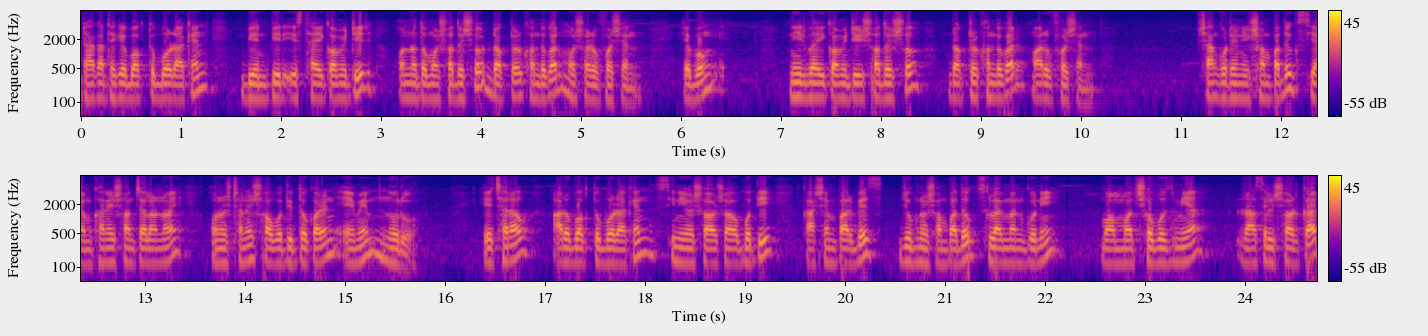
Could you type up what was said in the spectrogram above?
ঢাকা থেকে বক্তব্য রাখেন বিএনপির স্থায়ী কমিটির অন্যতম সদস্য ডক্টর খন্দকার মোশাররফ হোসেন এবং নির্বাহী কমিটির সদস্য ডক্টর খন্দকার মারুফ হোসেন। সাংগঠনিক সম্পাদক সিয়াম খানের সঞ্চালনায় অনুষ্ঠানে সভাপতিত্ব করেন এম এম নুরু। এছাড়াও আরও বক্তব্য রাখেন সিনিয়র সহসভাপতি কাশেম পারভেজ, যুগ্ম সম্পাদক সুলাইমান গনি, মোহাম্মদ সবুজ মিয়া, রাসেল সরকার,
